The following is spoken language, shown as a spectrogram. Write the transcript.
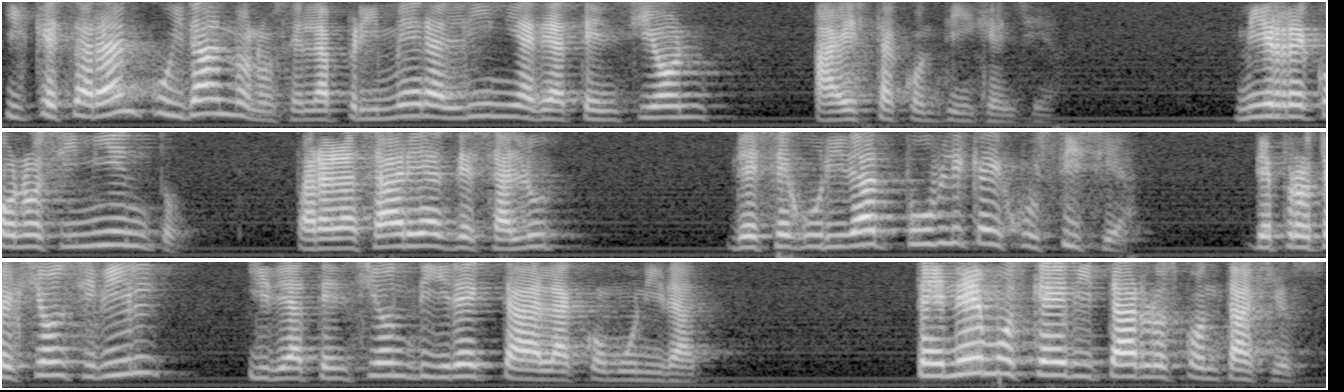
y que estarán cuidándonos en la primera línea de atención a esta contingencia. Mi reconocimiento para las áreas de salud, de seguridad pública y justicia, de protección civil y de atención directa a la comunidad. Tenemos que evitar los contagios,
